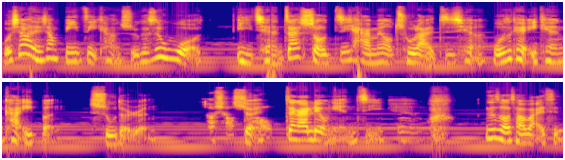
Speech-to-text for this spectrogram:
我现在有点像逼自己看书。可是我以前在手机还没有出来之前，我是可以一天看一本书的人。哦，小时候大概六年级，那时候超白痴。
